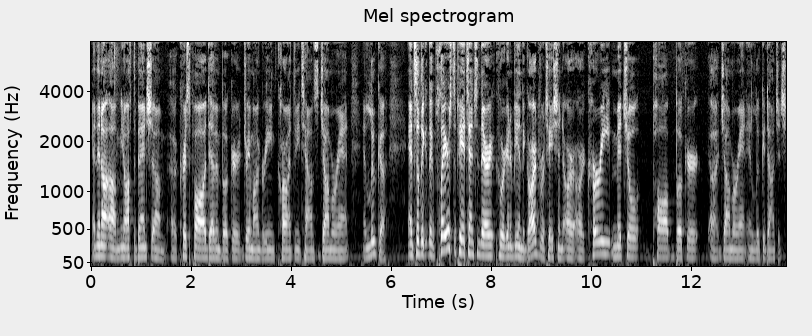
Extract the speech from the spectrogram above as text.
and then uh, um, you know off the bench, um, uh, Chris Paul, Devin Booker, Draymond Green, Karl-Anthony Towns, Ja Morant, and Luka. And so the, the players to pay attention there who are going to be in the guard rotation are, are Curry, Mitchell, Paul, Booker, uh, Ja Morant, and Luka Doncic.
